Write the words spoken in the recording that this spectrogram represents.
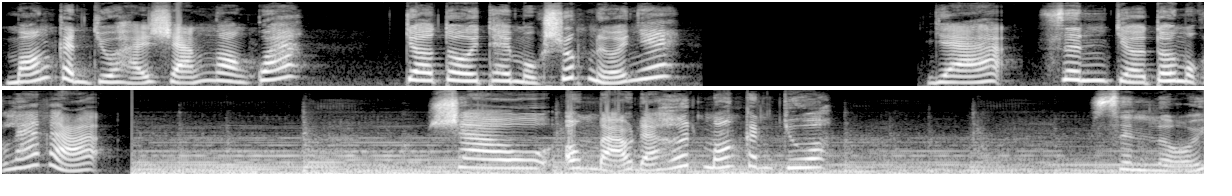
món canh chua hải sản ngon quá, cho tôi thêm một suất nữa nhé. Dạ, xin chờ tôi một lát ạ. Sao ông bảo đã hết món canh chua? Xin lỗi,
